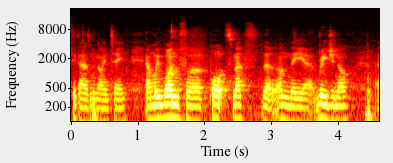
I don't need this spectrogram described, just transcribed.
2019, and we won for Portsmouth the, on the uh, regional, uh,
